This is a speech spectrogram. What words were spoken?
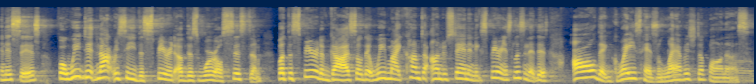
And it says, For we did not receive the spirit of this world system, but the spirit of God, so that we might come to understand and experience, listen to this, all that grace has lavished upon us.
